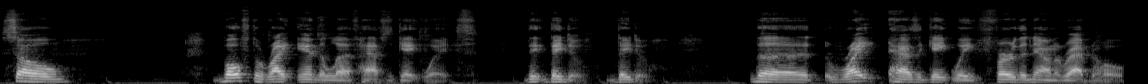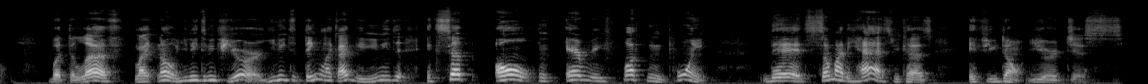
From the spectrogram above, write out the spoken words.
So both the right and the left have gateways. They they do. They do. The right has a gateway further down the rabbit hole. But the left, like, no, you need to be pure. You need to think like I do. You need to accept all and every fucking point that somebody has because if you don't, you're just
